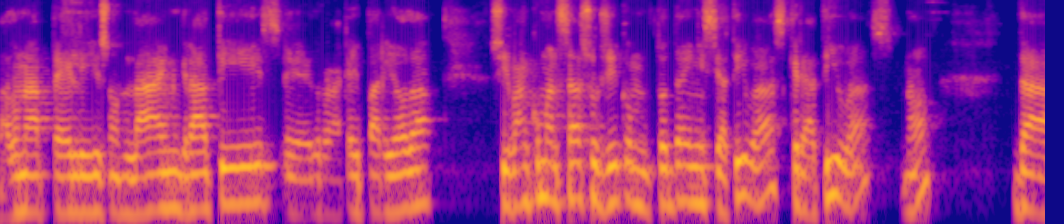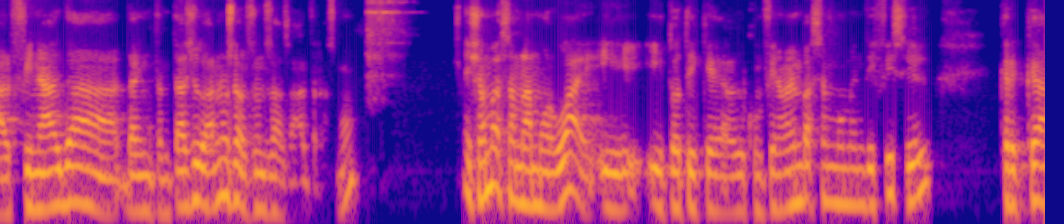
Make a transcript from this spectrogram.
va donar pel·lis online gratis eh, durant aquell període. O sigui, van començar a sorgir com tot d'iniciatives creatives, no? del final d'intentar ajudar-nos els uns als altres. No? Això em va semblar molt guai i, i tot i que el confinament va ser un moment difícil, crec que,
